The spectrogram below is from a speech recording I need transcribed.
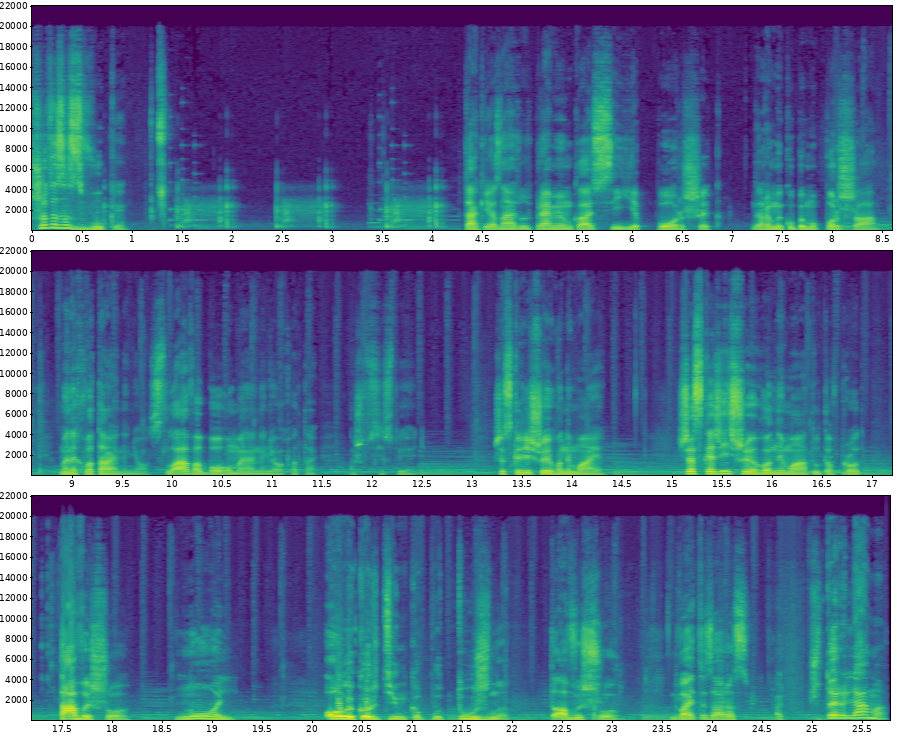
Що це за звуки? Так, я знаю, тут в преміум класі є поршик. Зараз ми купимо порша. Мене хватає на нього. Слава Богу, мене на нього хватає. А що всі стоять? Ще скажіть, що його немає. Ще скажіть, що його нема тут впрод. Та ви що? Ноль. Але картинка потужна. Та ви що? Давайте зараз. А 4 ляма?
